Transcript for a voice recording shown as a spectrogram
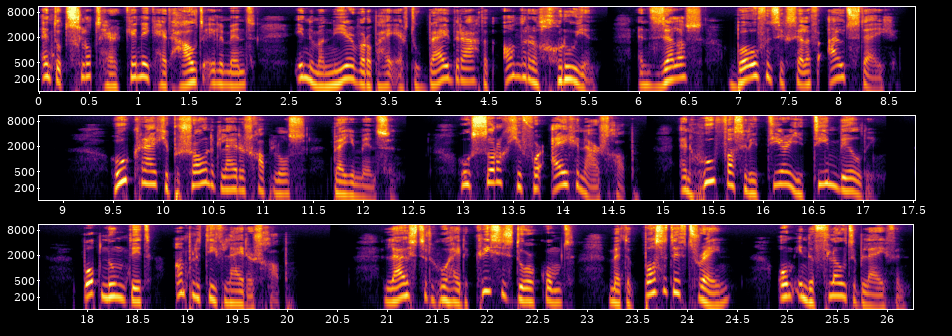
En tot slot herken ik het houtelement in de manier waarop hij ertoe bijdraagt dat anderen groeien en zelfs boven zichzelf uitstijgen. Hoe krijg je persoonlijk leiderschap los bij je mensen? Hoe zorg je voor eigenaarschap? En hoe faciliteer je teambuilding? Bob noemt dit amplitief leiderschap. Luister hoe hij de crisis doorkomt met de positive train om in de flow te blijven.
